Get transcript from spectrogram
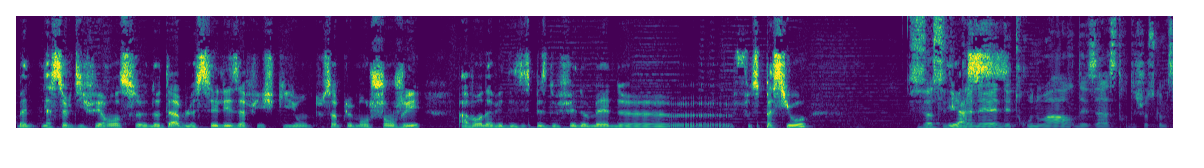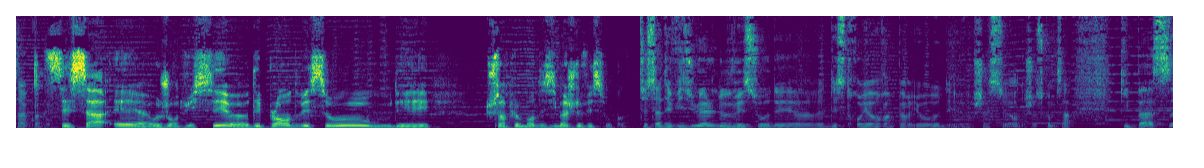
bah, la seule différence notable, c'est les affiches qui ont tout simplement changé. Avant, on avait des espèces de phénomènes spatiaux. C'est ça, c'est des planètes, des trous noirs, des astres, des choses comme ça, quoi. C'est ça, et aujourd'hui, c'est des plans de vaisseaux ou des, tout simplement des images de vaisseaux. C'est ça, des visuels de vaisseaux, des euh, destroyers impériaux, des euh, chasseurs, des choses comme ça, qui passent.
